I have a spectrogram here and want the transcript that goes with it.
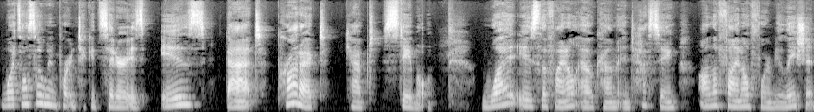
what's also important to consider is is that product kept stable? What is the final outcome and testing on the final formulation?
